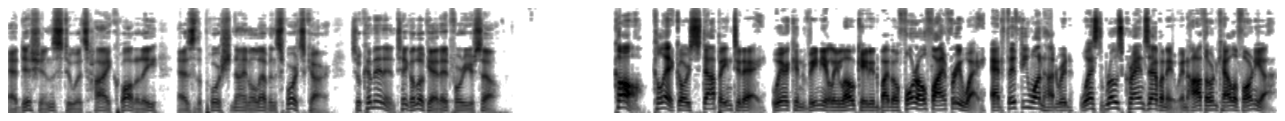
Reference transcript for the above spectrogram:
additions to its high quality as the Porsche 911 sports car. So come in and take a look at it for yourself. Call, click, or stop in today. We're conveniently located by the 405 freeway at 5100 West Rosecrans Avenue in Hawthorne, California.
